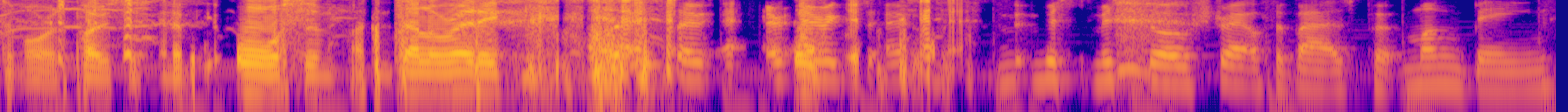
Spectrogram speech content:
Tomorrow's post is going to be awesome. I can tell already. so Eric's, uh, Mr. Doyle straight off the bat has put mung bean,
